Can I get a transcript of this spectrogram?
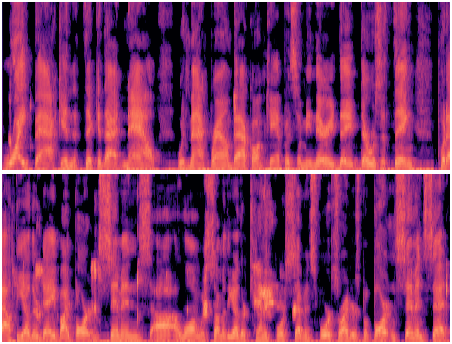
right back in the thick of that now with Mack Brown back on campus. I mean, there they there was a thing put out the other day by Barton Simmons uh, along with some of the other 24 7 sports writers. But Barton Simmons said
